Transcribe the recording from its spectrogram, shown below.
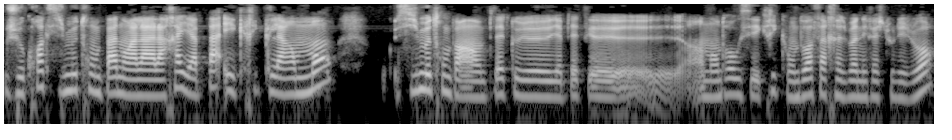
je crois que si je me trompe pas, dans la halakha, il n'y a pas écrit clairement, si je me trompe pas, hein, peut-être que il y a peut-être que, un endroit où c'est écrit qu'on doit faire Cheshbon Nefesh tous les jours.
